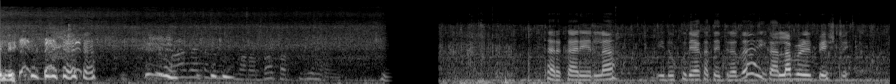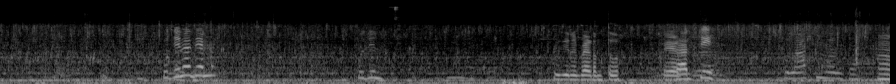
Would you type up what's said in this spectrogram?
ಇಲ್ಲಿ ತರಕಾರಿ ಎಲ್ಲ ಇದು ಕುದಿಯಾಕತ್ತೈತ್ರಿ ಅದು. ಈಗ ಅಲ್ಲ ಬೆಳ್ಳಿ ಪೇಸ್ಟ್ ರೀ ಪುದೀನ. ಪುದೀನ ಬೇಡ ಅಂತ ಬೇಡ. ಕಾಲ್ತಿ ಹ್ಞೂ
